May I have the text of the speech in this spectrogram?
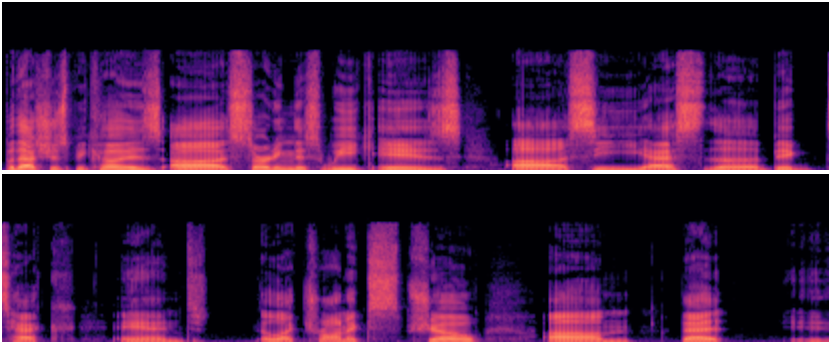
but that's just because uh, starting this week is uh, CES, the big tech and electronics show. Um, that eh,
